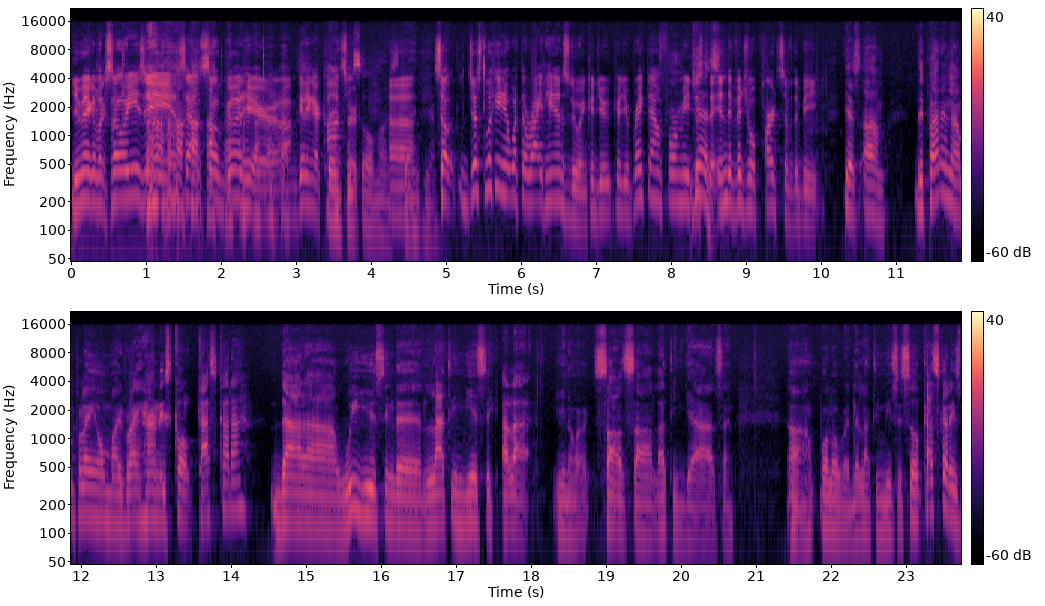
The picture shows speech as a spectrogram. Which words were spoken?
You make it look so easy. It sounds so good here. I'm getting a concert. Thank you so much. Uh, Thank you. So, just looking at what the right hand's doing, could you could you break down for me just Yes. the individual parts of the beat? Yes, um, the pattern I'm playing on my right hand is called cascara that uh, we use in the Latin music a lot. You know, salsa, Latin jazz, and uh, all over the Latin music. So cascara is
